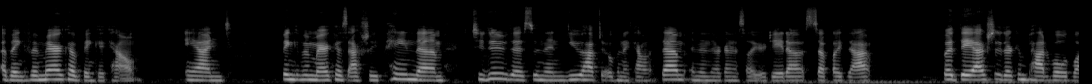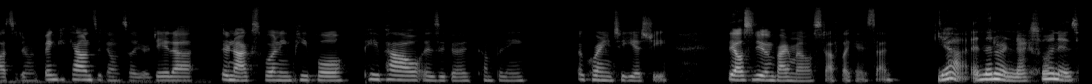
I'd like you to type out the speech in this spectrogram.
a Bank of America bank account. And Bank of America is actually paying them to do this. And then you have to open an account with them and then they're going to sell your data, stuff like that. But they actually, they're compatible with lots of different bank accounts. They don't sell your data. They're not exploiting people. PayPal is a good company according to ESG. They also do environmental stuff, like I said. Yeah, and then our next one is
